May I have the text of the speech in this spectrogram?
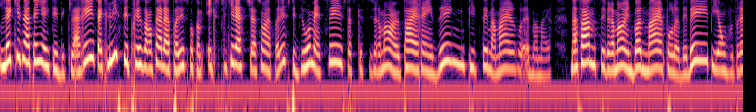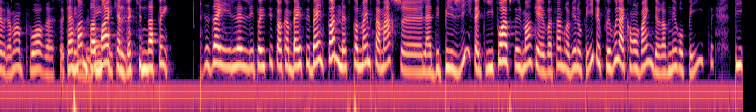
le kidnapping a été déclaré fait que lui il s'est présenté à la police pour comme expliquer la situation à la police puis il dit ouais mais tu sais c'est parce que c'est vraiment un père indigne puis tu sais ma mère euh, ma mère ma femme c'est vraiment une bonne mère pour le bébé puis on voudrait vraiment pouvoir euh, s'occuper Tellement de bonne mère qu'elle l'a kidnappé. C'est ça, et là, les policiers sont comme, ben c'est bien le fun, mais c'est pas de même ça marche, euh, la DPJ, fait qu'il faut absolument que votre femme revienne au pays, fait que pouvez-vous la convaincre de revenir au pays, tu sais? Puis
